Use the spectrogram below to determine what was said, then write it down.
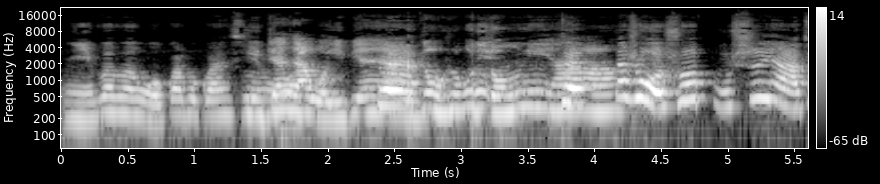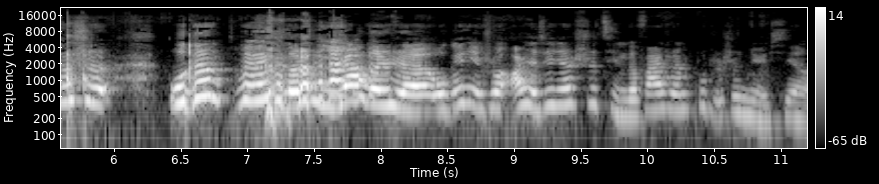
你问问我关不关心我。你站在我一边呀，对你跟我说我懂你呀。对，但是我说不是呀，就是我跟薇薇可能是一样的人。我跟你说，而且这件事情的发生不只是女性，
